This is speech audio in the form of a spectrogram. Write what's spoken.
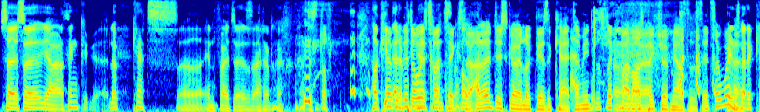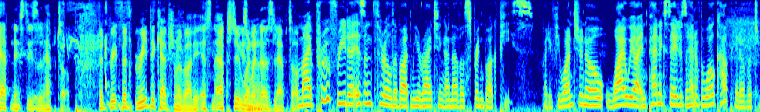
so so yeah, I think look cats uh, in photos. I don't know. I just, I'll, I'll keep No, that. but there's always context. myself. Though. I don't just go, look, there's a cat. I mean, just look at my last picture of meowsers. It's a winner. Ben's got a cat next to his laptop. But, re- but read the caption, my buddy. It's an absolute His winner. Windows laptop. My proofreader isn't thrilled about me writing another Springbok piece. But if you want to know why we are in panic stages ahead of the World Cup, head over to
